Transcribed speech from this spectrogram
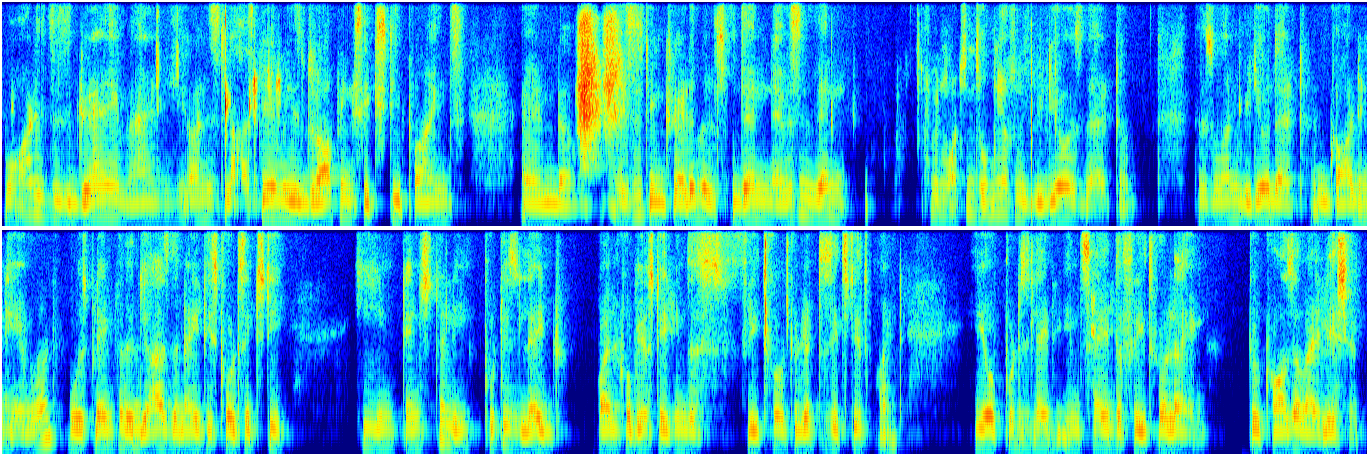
what is this guy, man? He, on his last game, he's dropping sixty points, and um, it's just incredible. So then, ever since then, I've been watching so many of his videos that. Um, there's one video that Gordon Hayward, who was playing for the Jazz the night he scored 60, he intentionally put his leg while Kobe was taking the free throw to get the 60th point. He put his leg inside the free throw line to cause a violation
